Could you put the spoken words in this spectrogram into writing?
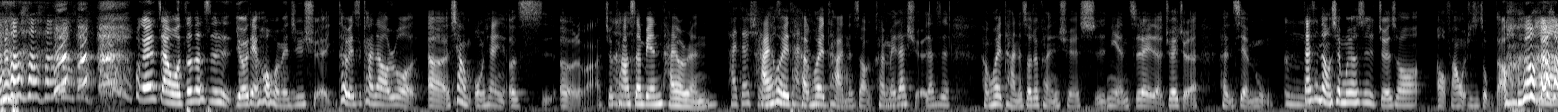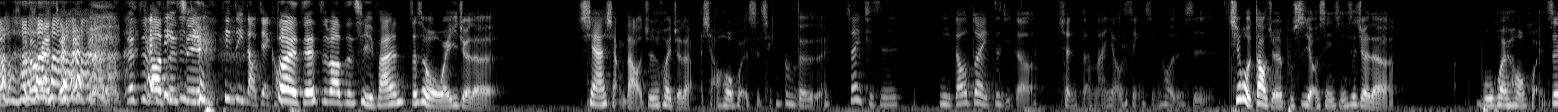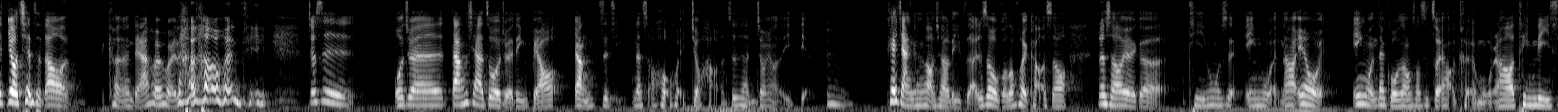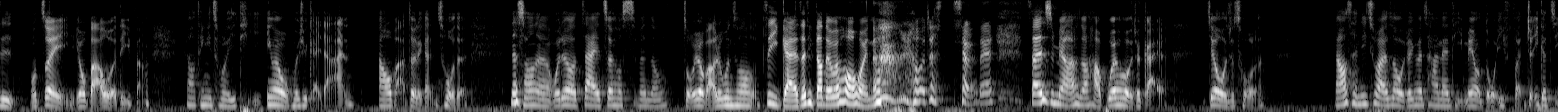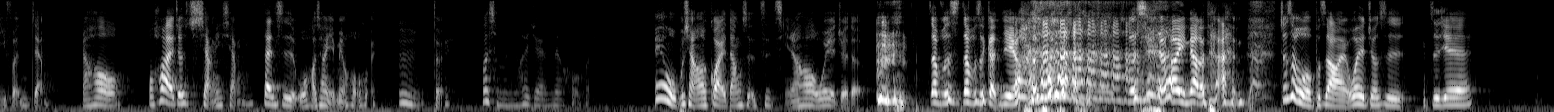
我跟你讲，我真的是有一点后悔没继续学，特别是看到如果呃，像我们现在已经二十二了嘛，就看到身边还有人还在学，还会很会弹的时候，可能没在学，但是很会弹的时候，就可能学十年之类的，就会觉得很羡慕。嗯，但是那种羡慕又是觉得说，哦，反正我就是做不到，那种感觉，直接自暴自弃，替自己找借口。对，直接自暴自弃。反正这是我唯一觉得现在想到就是会觉得小后悔的事情。嗯，对对对。所以其实。你都对自己的选择蛮有信心，或者是？其实我倒觉得不是有信心，是觉得不会后悔。这又牵扯到可能等下会回答到问题，就是我觉得当下做决定，不要让自己那时候后悔就好了，这是很重要的一点。嗯，可以讲一个很好笑的例子啊，就是我国中会考的时候，那时候有一个题目是英文，然后因为我英文在国中的时候是最好科目，然后听力是我最有把握的地方。然后听力错了一题，因为我会去改答案，然后我把对的改成错的。那时候呢，我就在最后十分钟左右吧，我就问说自己改了这题到底会后悔呢？然后我就想大概三十秒，他说好不会后悔就改了，结果我就错了。然后成绩出来的时候，我就因为差那题没有多一分，就一个几分这样。然后我后来就想一想，但是我好像也没有后悔。嗯，对。为什么你会觉得没有后悔？因为我不想要怪当时的自己，然后我也觉得这不是这不是哽咽哦，这是喝饮料的痰，就是我不知道哎，我也就是直接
